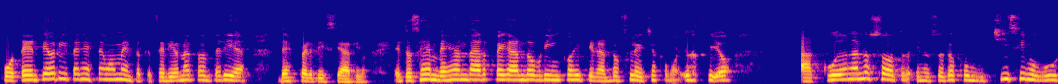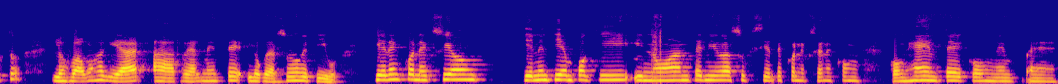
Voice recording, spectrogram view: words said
potente ahorita en este momento que sería una tontería desperdiciarlo. Entonces, en vez de andar pegando brincos y tirando flechas, como digo yo, acudan a nosotros y nosotros con muchísimo gusto los vamos a guiar a realmente lograr sus objetivos. Quieren conexión, tienen tiempo aquí y no han tenido suficientes conexiones con, con gente, con, em, eh,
